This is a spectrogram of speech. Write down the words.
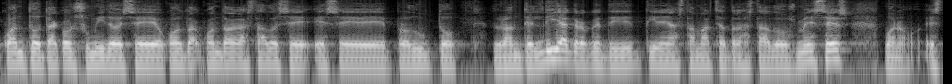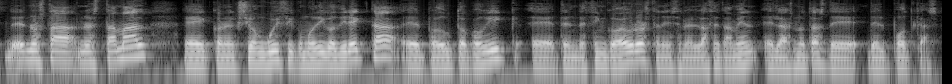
cuánto te ha consumido ese, o cuánto, cuánto, ha gastado ese, ese producto durante el día, creo que tiene hasta marcha atrás hasta dos meses, bueno, no está, no está mal, eh, conexión wifi, como digo, directa, el producto Cogeek, 35 eh, euros, tenéis el enlace también en las notas del podcast.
